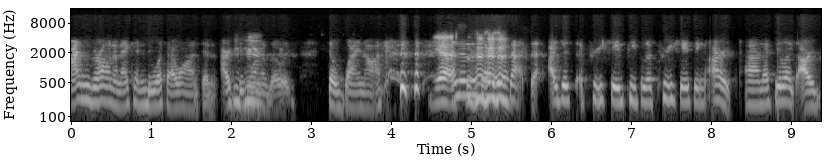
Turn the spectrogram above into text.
I'm grown and I can do what I want, and art mm-hmm. is one mm-hmm. of those. So why not? Yes. and then the third is that, that I just appreciate people appreciating art, and I feel like art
